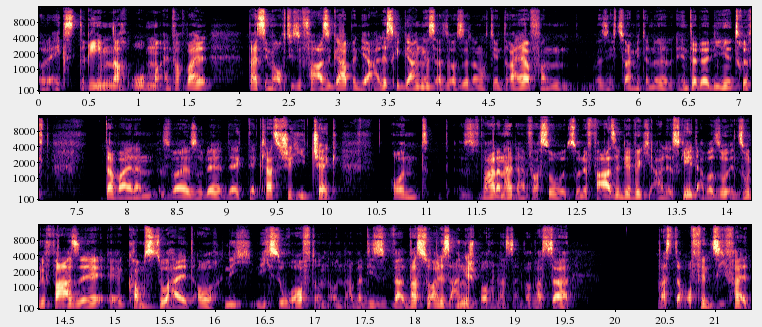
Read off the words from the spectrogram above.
oder extrem nach oben, einfach weil weil es eben auch diese Phase gab, in der alles gegangen ist, also als er dann noch den Dreier von, weiß nicht, zwei Meter hinter der Linie trifft, da war er dann, es war ja so der, der, der klassische Heat-Check. Und es war dann halt einfach so, so eine Phase, in der wirklich alles geht, aber so in so eine Phase äh, kommst du halt auch nicht, nicht so oft. Und, und aber dieses, was du alles angesprochen hast, einfach was da, was da offensiv halt,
